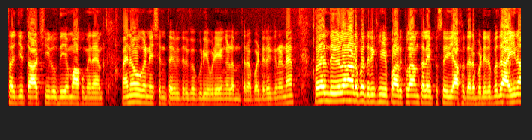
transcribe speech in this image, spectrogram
சஜித் ஆட்சியில் உதயமாகும் என மனோ கணேசன் தெரிவித்திருக்கக்கூடிய விடயங்களும் தரப்பட்டிருக்கின்றன தொடர்ந்து இளநாடு பத்திரிகையை பார்க்கலாம். தலைப்பு செய்தியாக தரப்பட்டிருப்பது ஐநா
